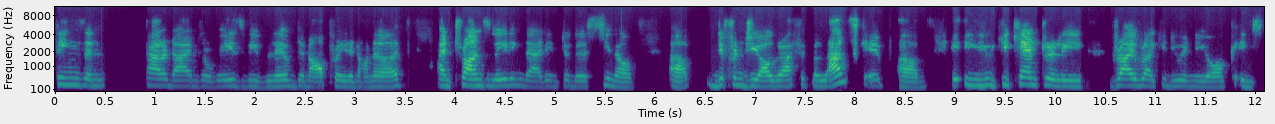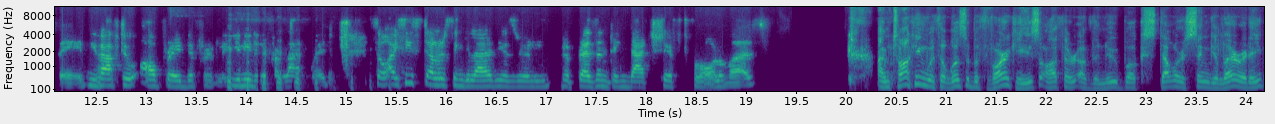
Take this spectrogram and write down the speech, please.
things and paradigms or ways we've lived and operated on earth and translating that into this you know uh, different geographical landscape, um, you, you can't really drive like you do in New York in Spain. You have to operate differently. You need a different language. So I see stellar singularity as really representing that shift for all of us. I'm talking with Elizabeth Varghese, author of the new book Stellar Singularity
